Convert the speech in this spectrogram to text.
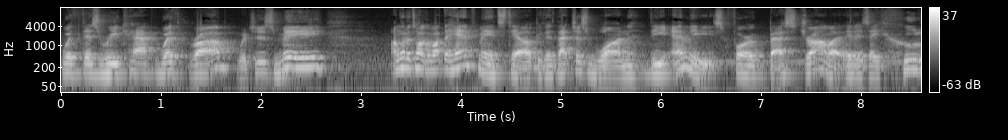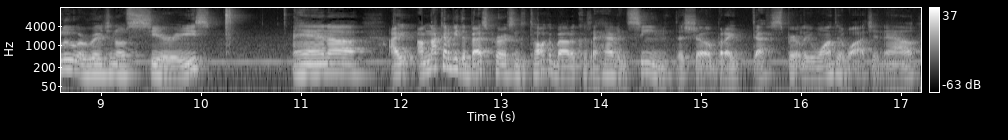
with this recap with Rob, which is me, I'm going to talk about The Handmaid's Tale because that just won the Emmys for Best Drama. It is a Hulu original series. And uh, I, I'm not going to be the best person to talk about it because I haven't seen the show, but I desperately want to watch it now.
